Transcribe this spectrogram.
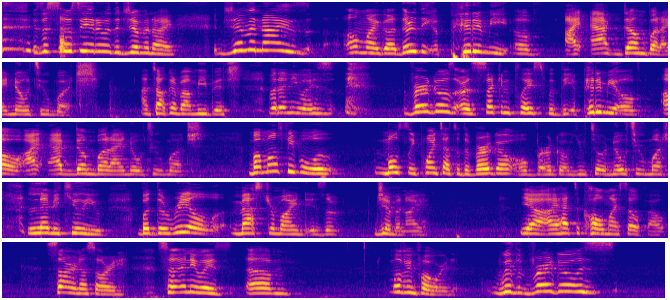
is associated with the Gemini. Geminis, oh my god, they're the epitome of I act dumb, but I know too much. I'm talking about me, bitch. But, anyways, Virgos are second place with the epitome of, oh, I act dumb, but I know too much. But most people will mostly point out to the Virgo, oh, Virgo, you don't know too much. Let me kill you. But the real mastermind is a Gemini. Yeah, I had to call myself out. Sorry, not sorry. So, anyways, um, moving forward. With Virgos,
